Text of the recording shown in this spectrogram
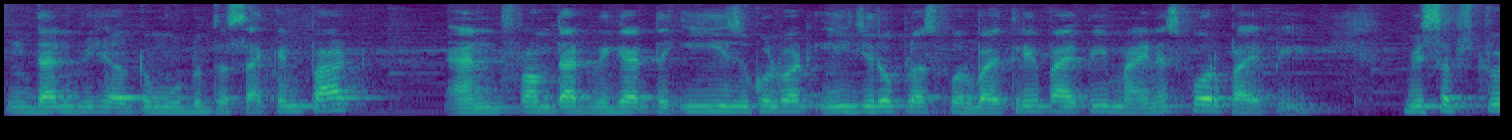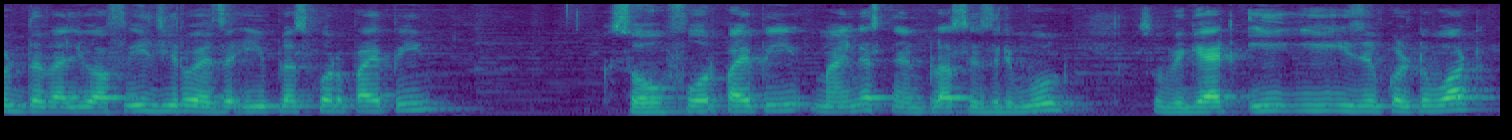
Then we have to move to the second part. And from that we get the e is equal to what? E0 plus 4 by 3 pi p minus 4 pi p. We substitute the value of e0 as a e plus 4 pi p. So 4 pi p minus then plus is removed. So we get e e is equal to what?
